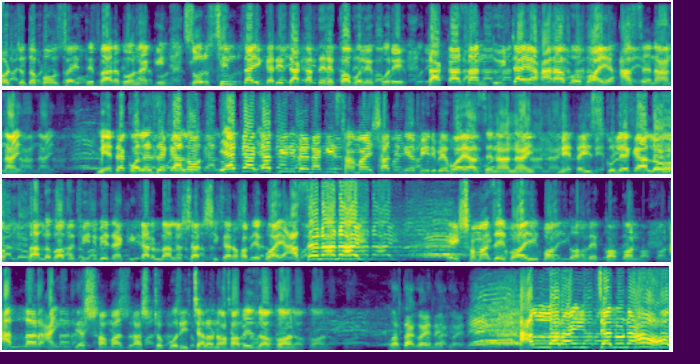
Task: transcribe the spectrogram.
পর্যন্ত পৌঁছাইতে পারব নাকি? চোর ছিনতাইকারী ডাকাতের কবলে পড়ে টাকা যান দুইটাই হারাবো ভয় আছে না নাই? মেয়েটা কলেজে গেল একা একা ফিরবে নাকি সামাই সাথী নিয়ে ফিরবে ভয় আছে না নাই? মেয়েটা স্কুলে গেল ভালোভাবে ফিরবে নাকি? কারও লালসার শিকার হবে ভয় আছে না নাই। এই সমাজে ভয় বন্ধ হবে কখন? আল্লাহর আইন দিয়ে সমাজ রাষ্ট্র পরিচালনা হবে যখন? কথা কয় না আল্লাহর আইন চালু না হওয়া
